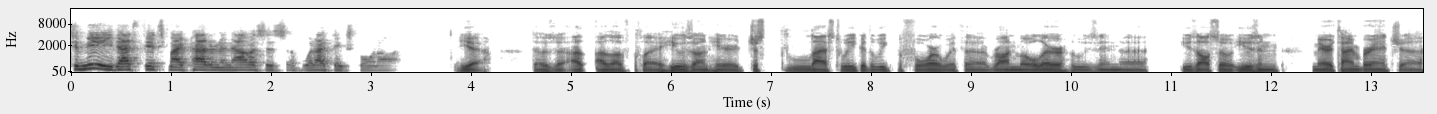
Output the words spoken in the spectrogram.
to me that fits my pattern analysis of what I think's going on. Yeah, that was a, I, I love Clay. He was on here just last week or the week before with uh, Ron Moeller, who was in. Uh, he was also he was in Maritime Branch. Uh,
